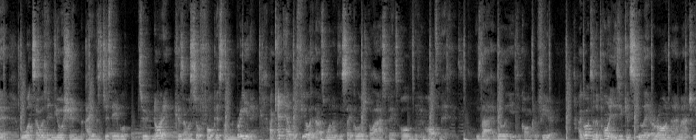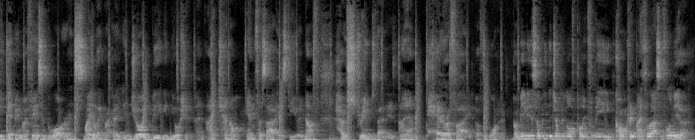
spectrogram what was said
that once I was in the ocean, I was just able to ignore it because I was so focused on the breathing. I can't help but feel like that's one of the psychological aspects of the Wim Hof method, is that ability to conquer fear. I got to the point, as you can see later on, I'm actually dipping my face in the water and smiling like I enjoyed being in the ocean, and I cannot emphasize to you enough how strange that is. I am terrified of the water. But maybe this will be the jumping off point for me conquering my thalassophobia.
